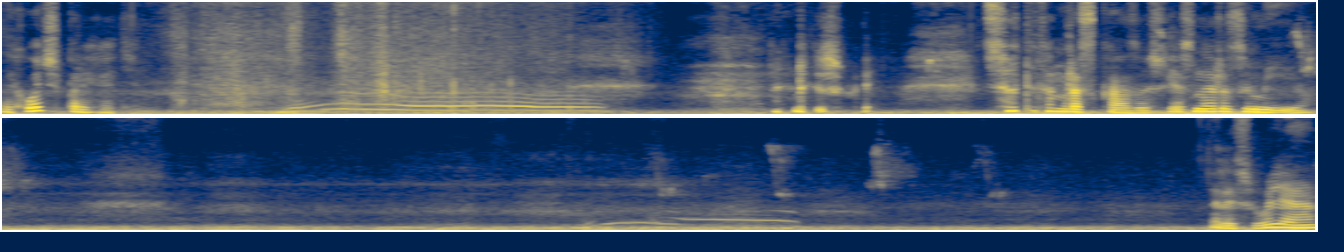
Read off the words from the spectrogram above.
Не хочеш пригати? Режуля. Що ти там розказуєш? Я ж не розумію. Рижуля.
